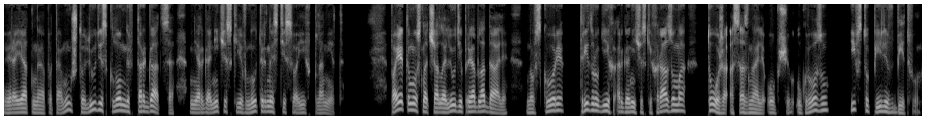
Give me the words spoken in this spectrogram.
Вероятно, потому что люди склонны вторгаться в неорганические внутренности своих планет. Поэтому сначала люди преобладали, но вскоре три других органических разума тоже осознали общую угрозу и вступили в битву.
